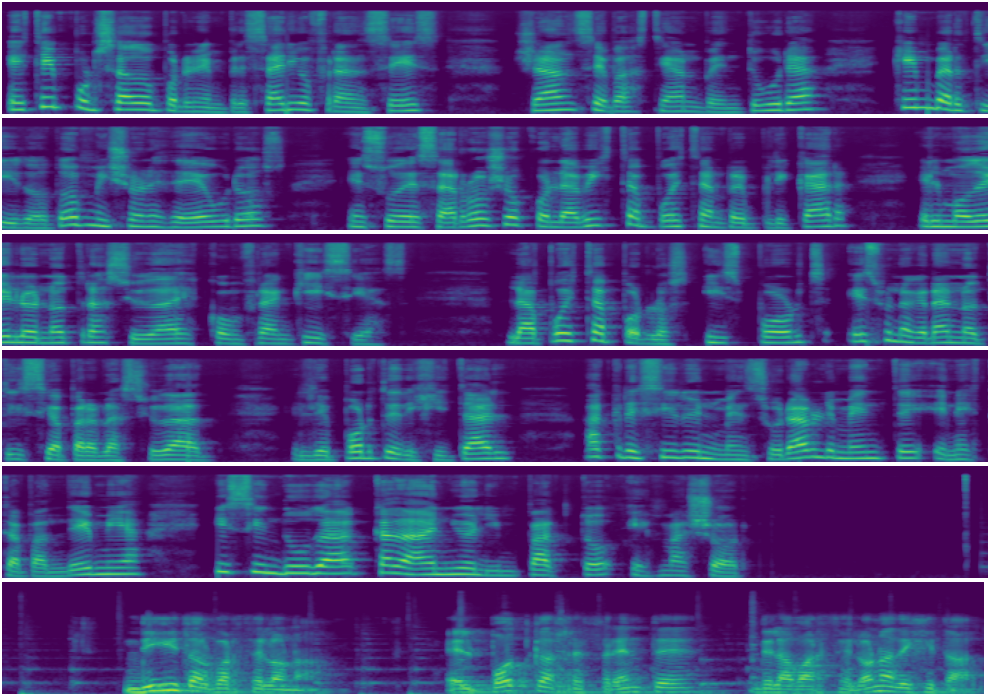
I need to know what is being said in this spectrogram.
Está impulsado por el empresario francés Jean-Sébastien Ventura, que ha invertido 2 millones de euros en su desarrollo con la vista puesta en replicar el modelo en otras ciudades con franquicias. La apuesta por los esports es una gran noticia para la ciudad. El deporte digital ha crecido inmensurablemente en esta pandemia y sin duda cada año el impacto es mayor. Digital Barcelona, el podcast referente de la Barcelona Digital.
